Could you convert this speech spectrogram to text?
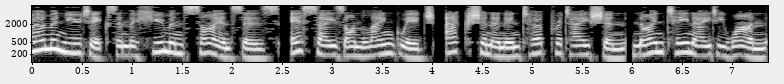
Hermeneutics and the Human Sciences, Essays on Language, Action and Interpretation 1981,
